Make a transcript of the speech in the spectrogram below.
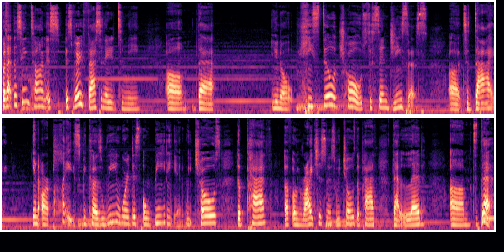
But at the same time, it's it's very fascinating to me um, that you know he still chose to send Jesus uh, to die in our place because we were disobedient. We chose the path of unrighteousness, we chose the path that led um, to death,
